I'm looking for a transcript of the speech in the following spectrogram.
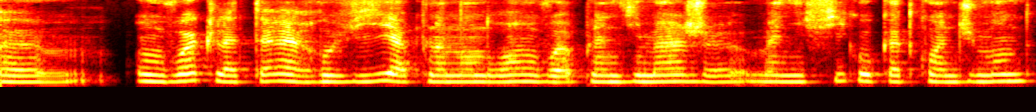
euh, on voit que la Terre est revit à plein d'endroits. On voit plein d'images euh, magnifiques aux quatre coins du monde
